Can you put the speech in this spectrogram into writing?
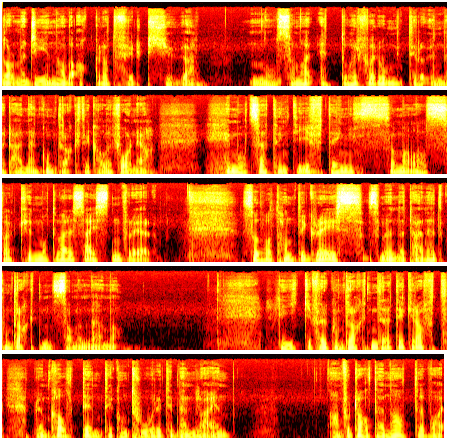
Norma Jean hadde akkurat fylt 20, noe som var ett år for ung til å undertegne en kontrakt i California, i motsetning til gifting, som han altså kun måtte være 16 for å gjøre. Så det var tante Grace som undertegnet kontrakten sammen med henne. Like før kontrakten trådte i kraft, ble hun kalt inn til kontoret til Ben Lyon. Han fortalte henne at det var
